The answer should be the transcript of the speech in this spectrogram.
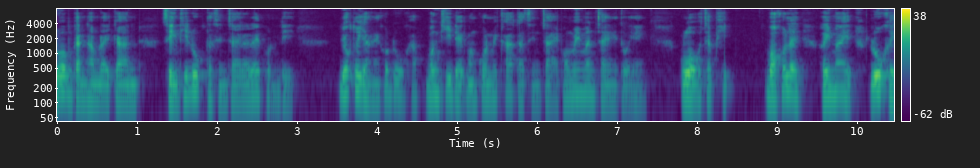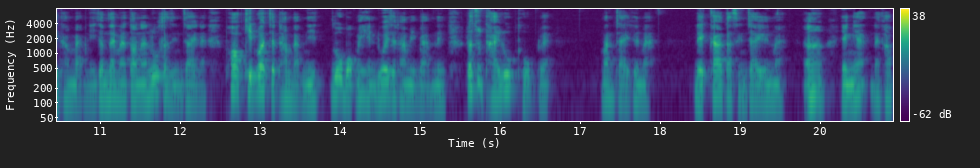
ร่วมกันทำรายการ สิ่งที่ลูกตัดสินใจแล้วได้ผลดี ยกตัวอย่างให้เขาดูครับ บางทีเด็กบางคนไม่กล้าตัดสินใจ เพราะไม่มั่นใจในตัวเอง กลัวว่าจะผิด บอกเขาเลยเฮ้ยไม่ลูกเคยทำแบบนี้จำได้ไหมตอนนั้นลูกตัดสินใจนะพ่อคิดว่าจะทำแบบนี้ลูกบอกไม่เห็นด้วยจะทำอีกแบบหนึง่งแล้วสุดท้ายลูกถูกด้วย มั่นใจขึ้นไหมเด็กกล้าตัดสินใจขึ้นไหมเอออย่างเงี้ยนะครับ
